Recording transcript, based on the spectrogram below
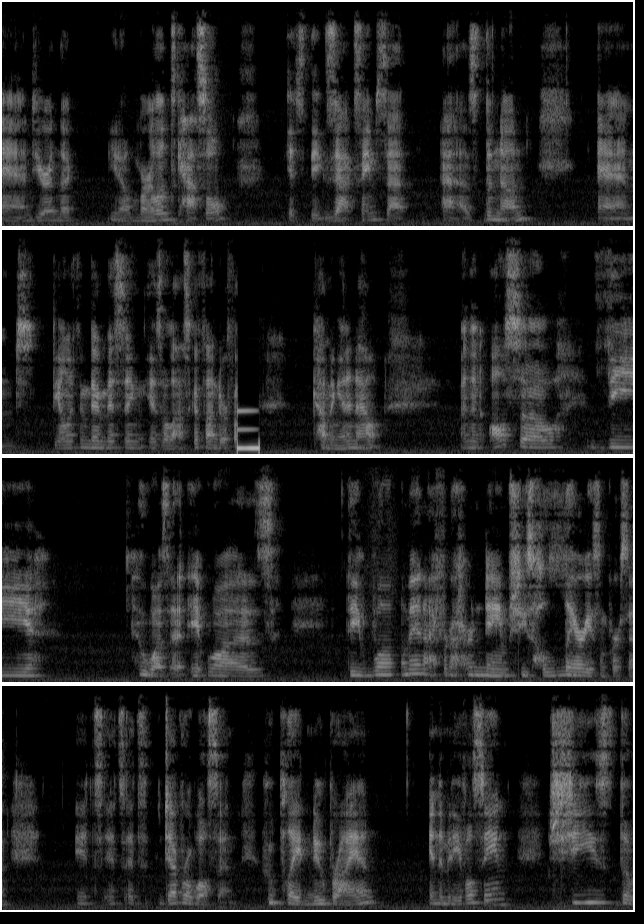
and you're in the you know Merlin's castle. It's the exact same set as The Nun, and the only thing they're missing is Alaska Thunder coming in and out. And then also the who was it? It was the woman, I forgot her name. She's hilarious in person. It's it's it's Debra Wilson who played New Brian in the medieval scene. She's the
